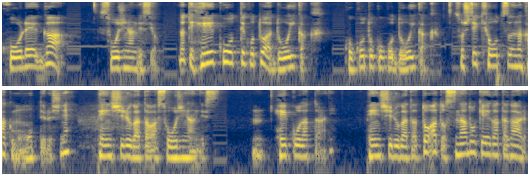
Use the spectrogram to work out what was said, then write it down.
これが、掃除なんですよ。だって平行ってことは同位角。こことここ同位角。そして共通な角も持ってるしね。ペンシル型は掃除なんです。うん。平行だったらね。ペンシル型と、あと砂時計型がある。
